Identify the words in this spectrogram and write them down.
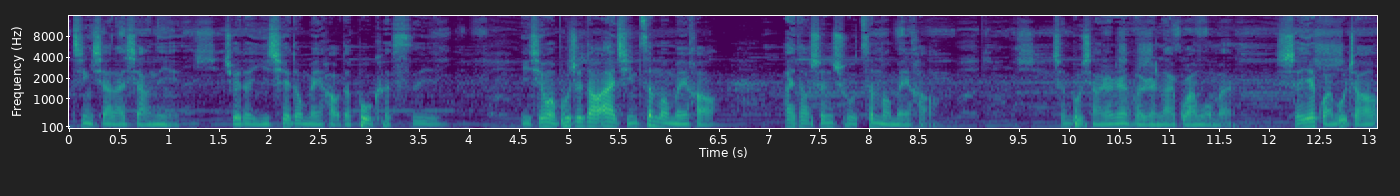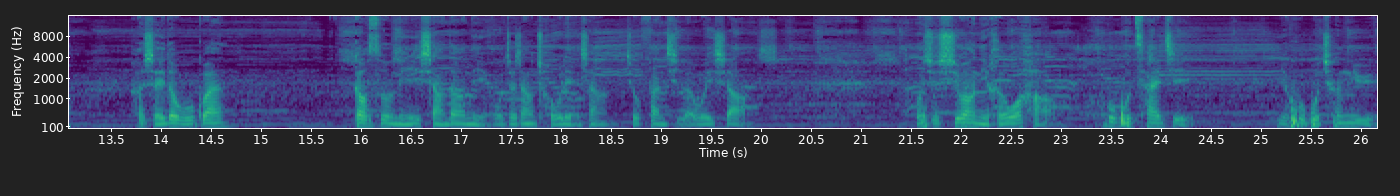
静下来想你觉得一切都美好的不可思议。以前我不知道爱情这么美好爱到深处这么美好。真不想让任何人来管我们谁也管不着和谁都无关。告诉你一想到你我这张丑脸上就泛起了微笑。我只希望你和我好，互不猜忌，也互不称誉，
